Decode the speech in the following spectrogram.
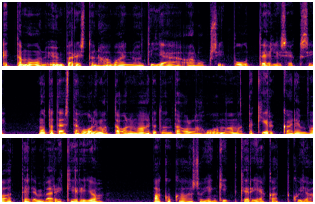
että muun ympäristön havainnointi jää aluksi puutteelliseksi – mutta tästä huolimatta on mahdotonta olla huomaamatta kirkkaiden vaatteiden värikirjoa, pakokaasujen kitkeriä katkuja,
